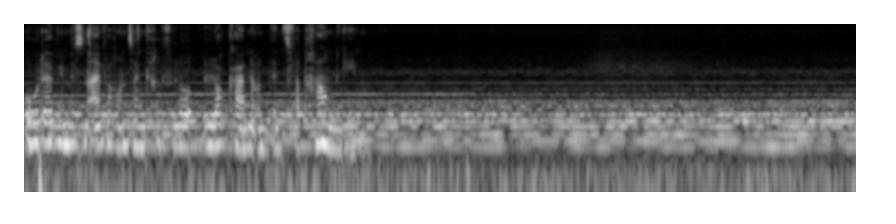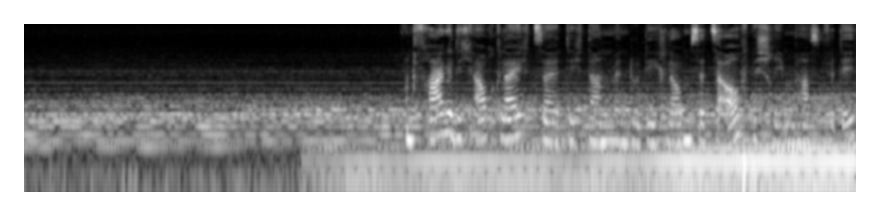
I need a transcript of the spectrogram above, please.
Oder wir müssen einfach unseren Griff lockern und ins Vertrauen gehen. Und frage dich auch gleichzeitig dann, wenn du die Glaubenssätze aufgeschrieben hast für dich,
